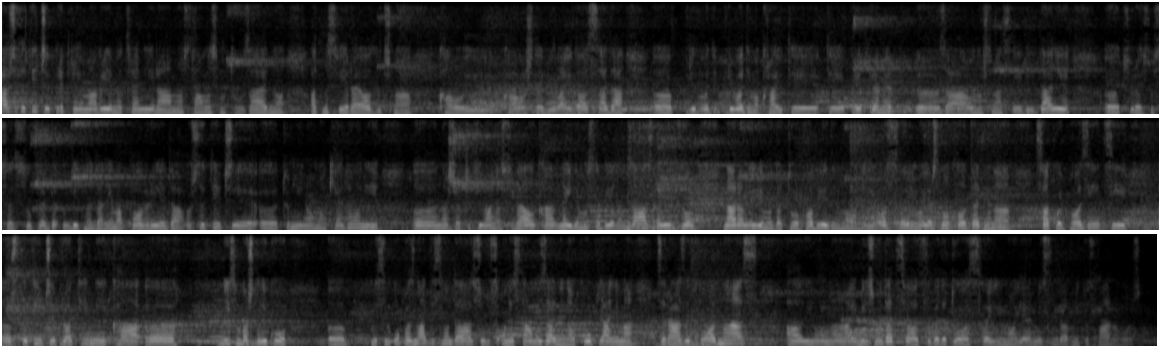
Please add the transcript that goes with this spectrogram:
Pa što se tiče priprema, vrijedno treniramo, stalno smo tu zajedno, atmosfera je odlična kao, i, kao što je bila i do sada. E, privodi, privodimo kraju te, te pripreme e, za ono što nas slijedi i dalje. E, cure su sve super, bitno je da nema povrijeda. Pa što se tiče e, turnira u Makedoniji, e, naša očekivanja su velika, ne idemo sa bijelom zastavicom, naravno idemo da to pobjedimo i osvojimo jer smo kvalitetni na svakoj poziciji. E, što se tiče protivnika, eh, nismo baš toliko Uh, mislim, upoznati smo da su one stalno zajedno na okupljanjima za razliku od nas, ali onaj, mi ćemo dati sve od sebe da to osvojimo jer mislim da mi to stvarno možemo.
